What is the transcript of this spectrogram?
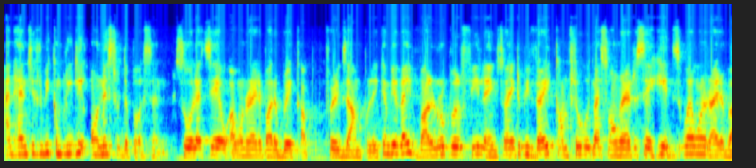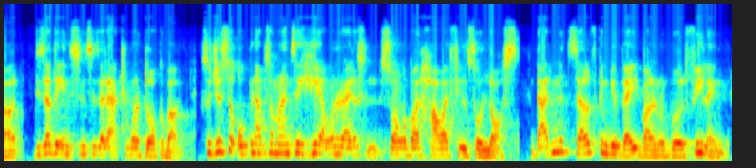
and hence you have to be completely honest with the person. So let's say I want to write about a breakup, for example. It can be a very vulnerable feeling. So I need to be very comfortable with my songwriter to say, hey, this is what I want to write about. These are the instances that I actually want to talk about. So just to open up to someone and say, hey, I want to write a song about how I feel so lost. That in itself can be a very vulnerable feeling.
